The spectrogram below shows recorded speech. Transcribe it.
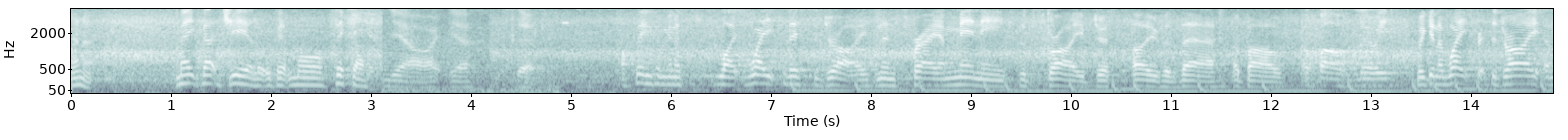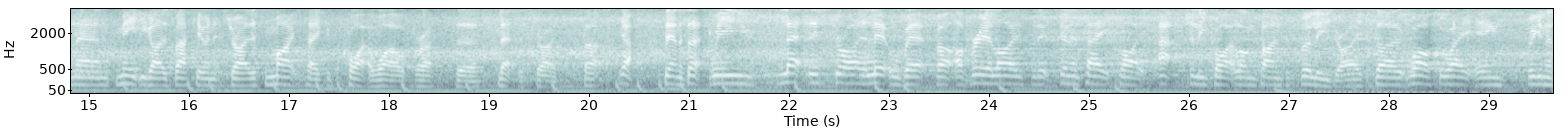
Isn't it? Make that G a little bit more thicker. Yeah, alright, yeah. Sick. I think I'm gonna like wait for this to dry and then spray a mini subscribe just over there above. Above Lewi. We're gonna wait for it to dry and then meet you guys back here when it's dry. This might take quite a while for us to let this dry. But yeah, see you in a sec. We've let this dry a little bit, but I've realised that it's gonna take like actually quite a long time to fully dry. So whilst we're waiting, we're gonna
